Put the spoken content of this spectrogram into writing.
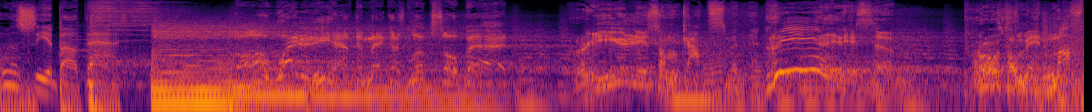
We'll see about that. Oh, why did he have to make us look so bad? Realism, Gutsman. Realism. Proto-Man must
